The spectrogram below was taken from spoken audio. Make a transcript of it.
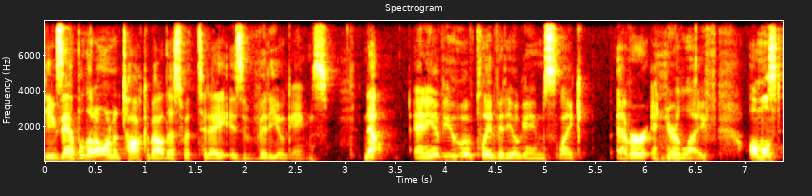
The example that I want to talk about this with today is video games. Now, any of you who have played video games like ever in your life, almost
